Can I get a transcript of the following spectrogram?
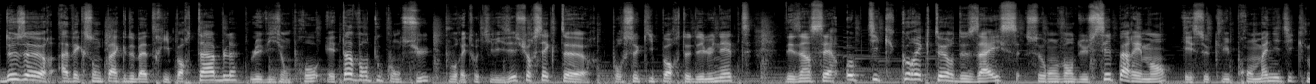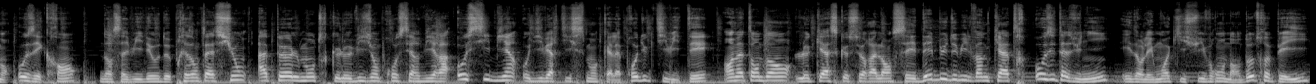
2 heures avec son pack de batterie portable, le Vision Pro est avant tout conçu pour être utilisé sur secteur. Pour ceux qui portent des lunettes, des inserts optiques correcteurs de Zeiss seront vendus séparément et se clipperont magnétiquement aux écrans. Dans sa vidéo de présentation, Apple montre que le Vision Pro servira aussi bien au divertissement qu'à la productivité. En attendant, le casque sera lancé début 2024 aux États-Unis et dans les mois qui suivront dans d'autres pays.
